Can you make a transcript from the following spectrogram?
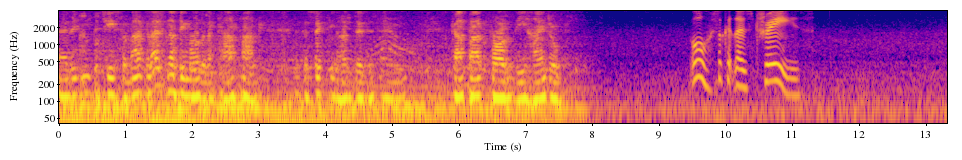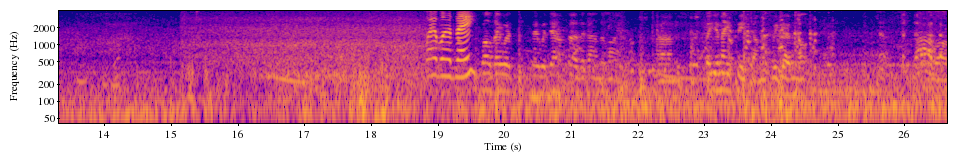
uh, that eat the cheese from that, but that's nothing more than a car park. It's a 1600 um, car park for the hydro. Oh, look at those trees. Where were they? Well, they were they were down further down the line, um, but you may see some as we go along. Ah, well,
